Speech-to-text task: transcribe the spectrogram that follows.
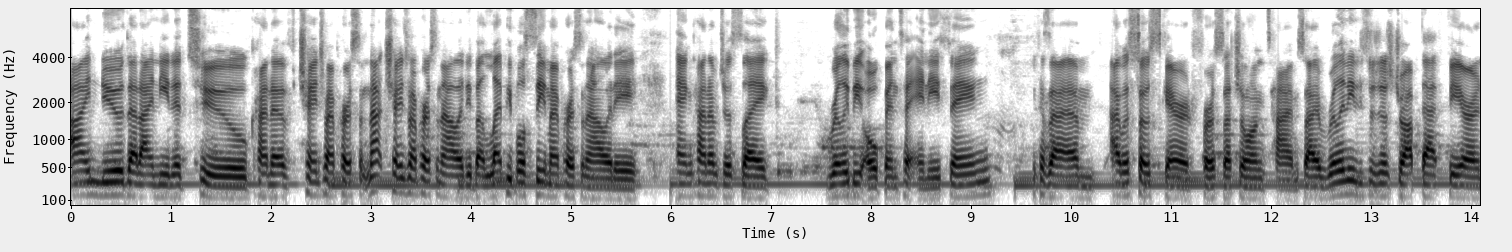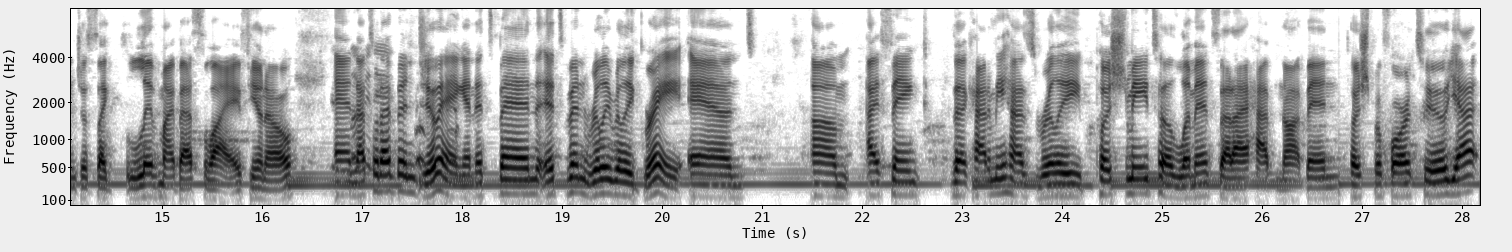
I knew that I needed to kind of change my person, not change my personality, but let people see my personality and kind of just like really be open to anything because I'm I was so scared for such a long time. So I really needed to just drop that fear and just like live my best life, you know. And that's what I've been doing, and it's been it's been really really great. And um, I think the academy has really pushed me to limits that I have not been pushed before to yet.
